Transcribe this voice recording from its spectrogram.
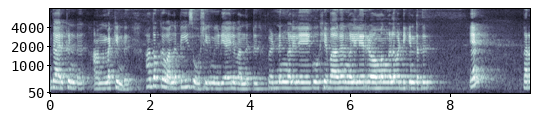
ഇതാർക്കുണ്ട്? അമ്മയ്ക്കുണ്ട്. അതൊക്കെ വന്നിട്ട് ഈ സോഷ്യൽ മീഡിയയിൽ വന്നിട്ട് പെണ്ണുങ്ങളിലെ ഗുഹ്യഭാഗങ്ങളിലെ രോമങ്ങൾ പഠിക്കേണ്ടത് ഏ? പറ.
